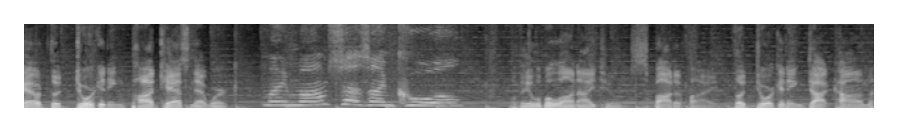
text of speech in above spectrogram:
out the Dorkening Podcast Network, My mom says I'm cool. available on iTunes, Spotify, thedorkening.com,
